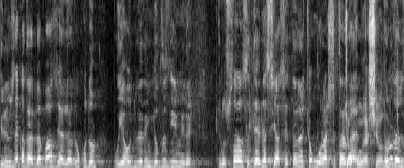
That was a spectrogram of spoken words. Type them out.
günümüze kadar ben bazı yerlerde okudum. Bu Yahudilerin yıldız ilmiyle uluslararası devlet siyasetlerine çok uğraştıkları Çok dair. uğraşıyorlar. Bunu da biz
